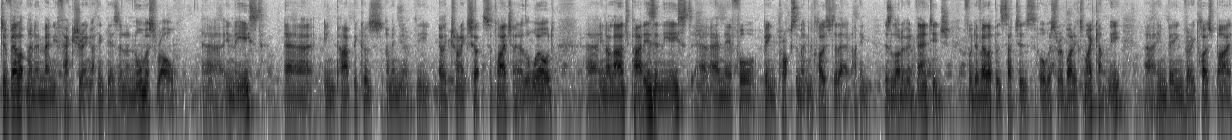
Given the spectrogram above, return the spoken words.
development and manufacturing, I think there's an enormous role uh, in the East, uh, in part because, I mean, you know, the electronic sh- supply chain of the world uh, in a large part is in the East, uh, and therefore being proximate and close to that, I think there's a lot of advantage for developers such as August Robotics, my company, uh, in being very close by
